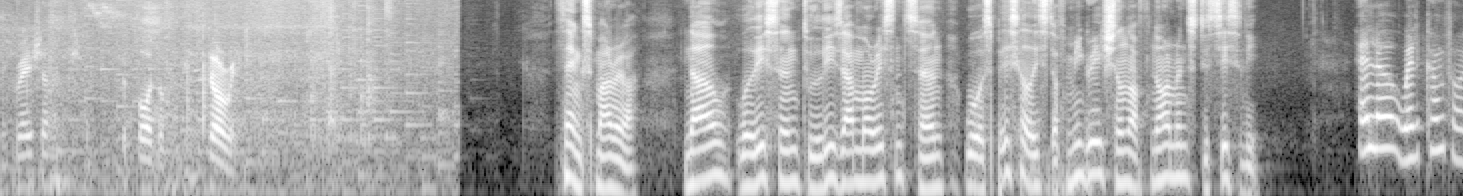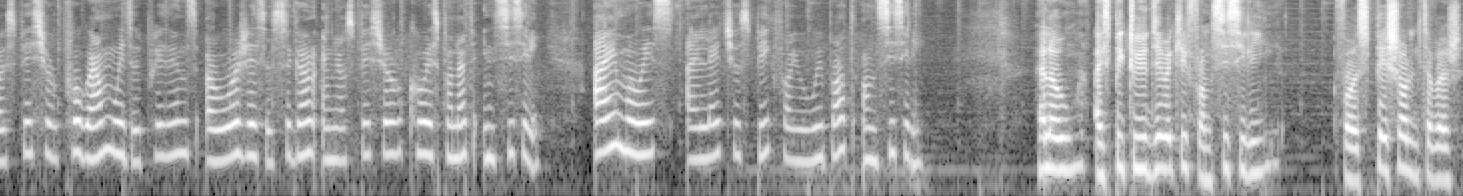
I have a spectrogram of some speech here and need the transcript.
Migration, the port of history. Thanks, Maria. Now we'll listen to Lisa Morrison-son, who was specialist of migration of Normans to Sicily. Hello, welcome for a special program with the presence of Roger II and your special correspondent in Sicily. I'm Maurice. I let you speak for your report on Sicily. Hello, I speak to you directly from Sicily for a special interve-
